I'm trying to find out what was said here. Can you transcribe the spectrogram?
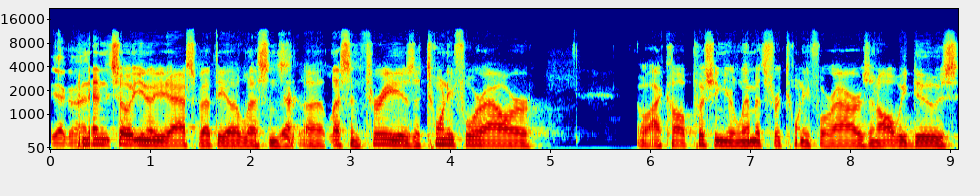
yeah go ahead. and then so you know you asked about the other lessons. Yeah. uh, lesson three is a 24 hour well i call pushing your limits for 24 hours. And all we do is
